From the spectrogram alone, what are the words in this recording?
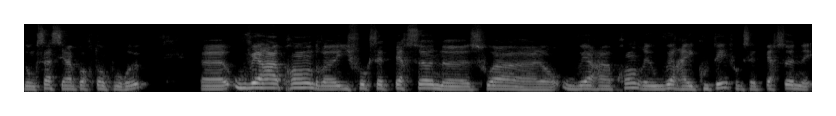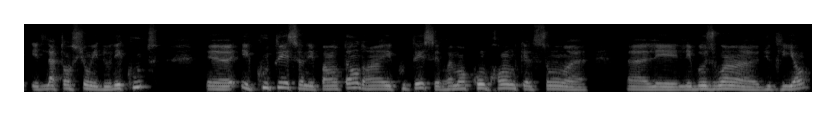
Donc ça, c'est important pour eux. Euh, ouvert à apprendre, euh, il faut que cette personne euh, soit alors ouvert à apprendre et ouvert à écouter. Il faut que cette personne ait de l'attention et de l'écoute. écouter, ce n'est pas entendre. Hein. Écouter, c'est vraiment comprendre quels sont les, besoins du client.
